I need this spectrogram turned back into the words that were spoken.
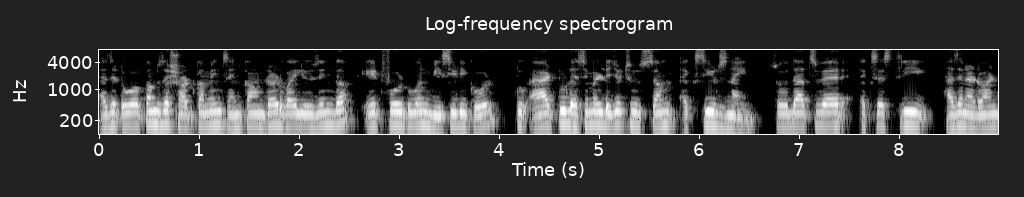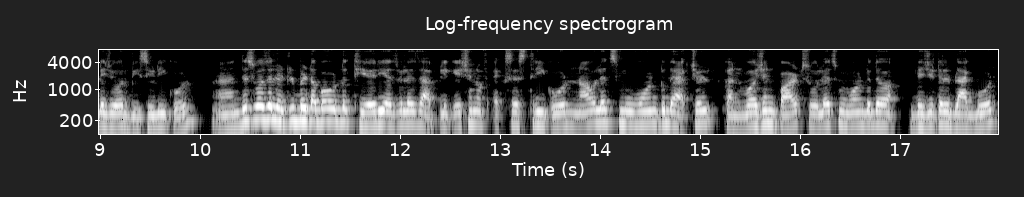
as it overcomes the shortcomings encountered while using the 8421 BCD code to add two decimal digits whose sum exceeds 9. So that's where XS3 has an advantage over BCD code. And this was a little bit about the theory as well as the application of XS3 code. Now let's move on to the actual conversion part. So let's move on to the digital blackboard.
